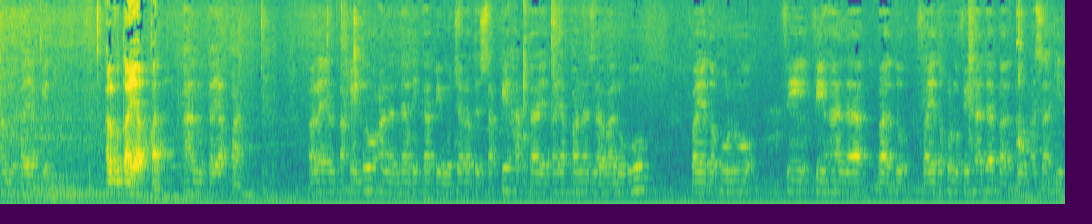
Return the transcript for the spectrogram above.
al mutayaqqin al mutayaqqan al mutayaqqan fala yantaqidu ala dzalika bi mujarrad saqi hatta yatayaqqana zawaluhu fayadkhulu fi fi hadha ba'du fayadkhulu fi hadha ba'du masail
